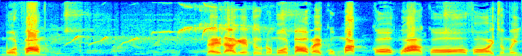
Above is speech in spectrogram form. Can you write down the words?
Một vòng. Đây là game thủ number 1 báo về cung mắc Có quả có voi cho mình.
